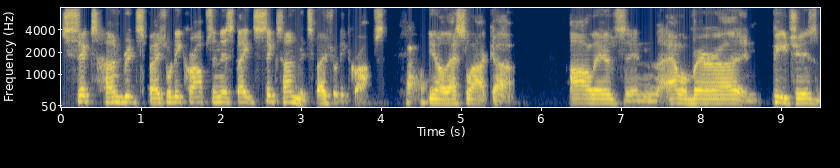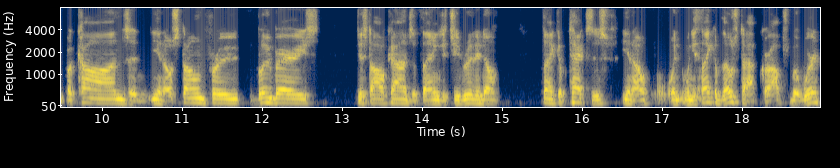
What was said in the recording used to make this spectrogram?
600 specialty crops in this state. 600 specialty crops. Wow. You know that's like uh, olives and aloe vera and peaches and pecans and you know stone fruit, blueberries, just all kinds of things that you really don't think of Texas. You know when when you think of those type crops, but we're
